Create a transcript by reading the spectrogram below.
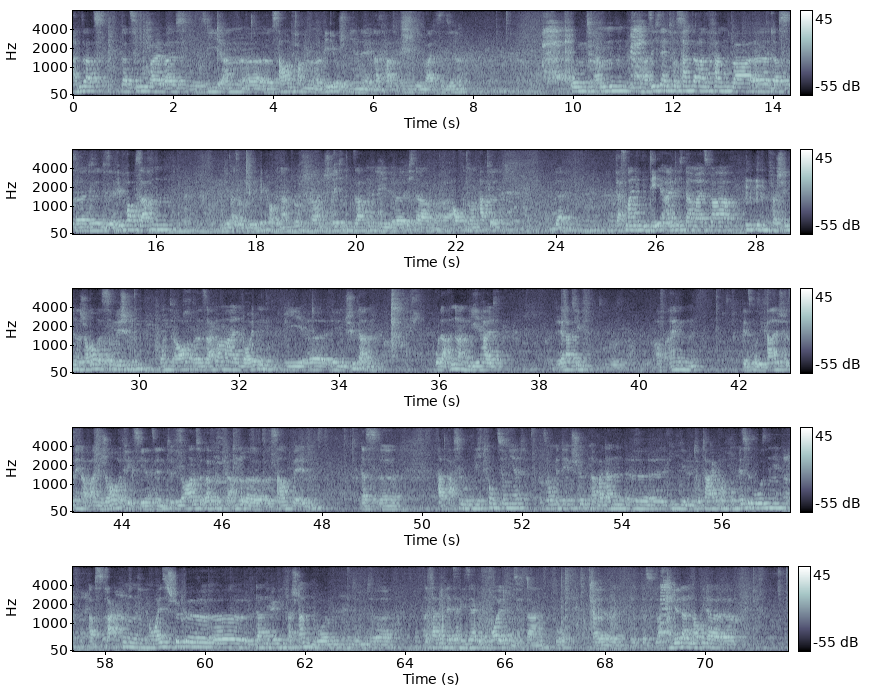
einen Ansatz dazu, weil, weil es sie an äh, Sound von äh, Videospielen erinnert hat, im weitesten Sinne. Und ähm, was ich sehr interessant daran fand, war, äh, dass äh, diese, diese Hip-Hop-Sachen, die, also die Hip-Hop in Anführungsstrichen Sachen, die äh, ich da äh, aufgenommen hatte, dass meine Idee eigentlich damals war, verschiedene Genres zu mischen und auch, äh, sagen wir mal, Leuten wie äh, den Schülern oder anderen, die halt relativ auf einen, jetzt musikalisch gesehen, auf ein Genre fixiert sind, die Ohren zu öffnen für andere äh, Soundwelten. Das äh, hat absolut nicht funktioniert, so mit den Stücken, aber dann äh, die total kompromisslosen, abstrakten Noise-Stücke äh, dann irgendwie verstanden wurden. Und, und also das hat mich letztendlich sehr gefreut, muss ich sagen. So, weil äh, das hat mir dann auch wieder äh,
